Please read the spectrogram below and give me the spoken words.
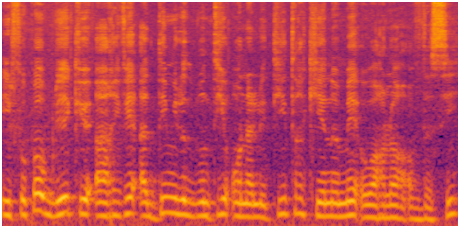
Il faut pas oublier qu'arrivé à 10 000 de bounty, on a le titre qui est nommé Warlord of the Sea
